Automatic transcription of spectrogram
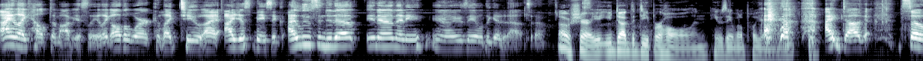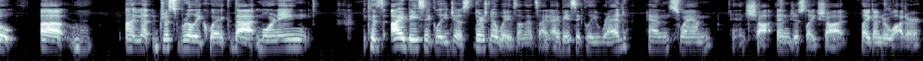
I like helped him obviously, like all the work, like to I I just basic I loosened it up, you know, and then he you know he was able to get it out. So Oh, sure. You, you dug the deeper hole, and he was able to pull you out. I dug. So, uh, just really quick that morning, because I basically just there's no waves on that side. I basically read and swam and shot and just like shot like underwater.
